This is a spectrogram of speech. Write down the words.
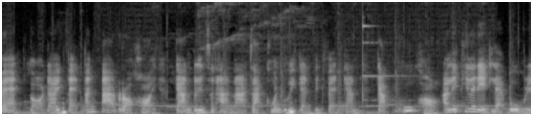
ฟนๆ ก็ได้แต่ตั้งตารอคอย การรื่นสถานะจากคนคุยกันเป็นแฟนกัน กับคู่ของอเล็กธีระเดชและโบเมร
